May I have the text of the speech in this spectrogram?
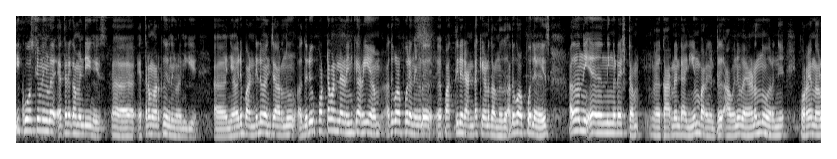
ഈ കോസ്റ്റ്യൂം നിങ്ങൾ എത്ര കമന്റ് ചെയ്യും ഗൈസ് എത്ര മാർക്ക് തരും നിങ്ങൾ എനിക്ക്? ഞാനൊരു ബണ്ടിൽ വാങ്ങിച്ചായിരുന്നു അതൊരു പൊട്ട ബണ്ടിലാണ് എനിക്കറിയാം. അത് കുഴപ്പമില്ല. നിങ്ങൾ പത്തിൽ രണ്ടൊക്കെയാണ് തന്നത്. അത് കുഴപ്പമില്ല ഗൈസ് അത് നിങ്ങളുടെ ഇഷ്ടം. കാരണം എന്റെ അനിയൻ പറഞ്ഞിട്ട് അവന് വേണമെന്ന് പറഞ്ഞ് കുറേ നാൾ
